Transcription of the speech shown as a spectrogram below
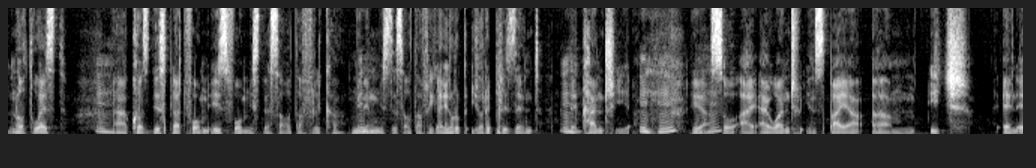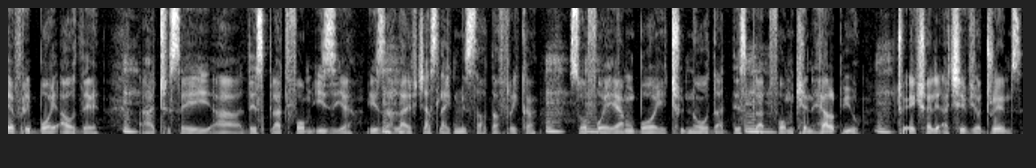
Northwest, Mm. Uh, because this platform is for Mr. South Africa, meaning mm. Mr. South Africa, you, rep- you represent the mm. country. Yeah, mm-hmm. yeah mm-hmm. so I, I want to inspire um, each and every boy out there uh, to say uh, this platform is here, is mm-hmm. alive, just like Miss South Africa. So for a young boy to know that this platform can help you to actually achieve your dreams,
